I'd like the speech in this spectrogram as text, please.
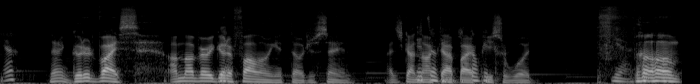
Yeah, Yeah, good advice. I'm not very good Yeah. at following it though. Just saying. I just got It's knocked okay, out just by a piece of wood. yeah. Um.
